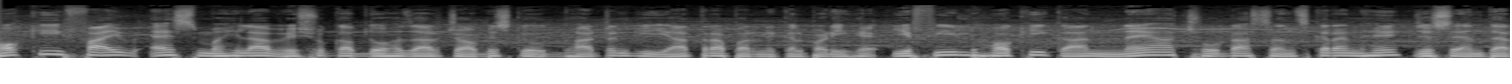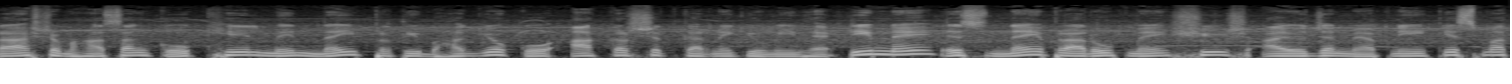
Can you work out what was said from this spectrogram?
हॉकी 5S महिला विश्व कप 2024 के उद्घाटन की यात्रा पर निकल पड़ी है। ये फ़ील्ड हॉकी का नया छोटा संस्करण है, जिसे अंतर्राष्ट्रीय महासंघ को खेल में नई प्रतिभागियों को आकर्षित करने की उम्मीद है। टीम ने इस नए प्रारूप में शीर्ष आयोजन में अपनी किस्मत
